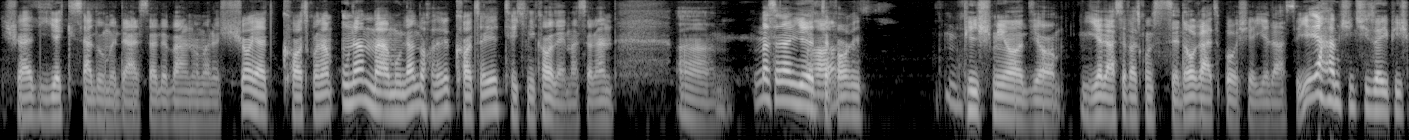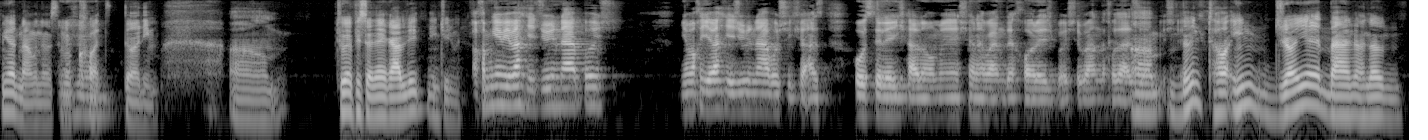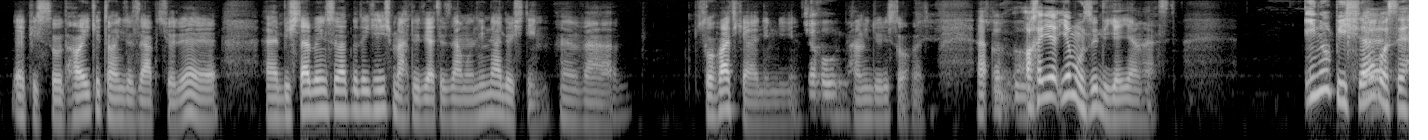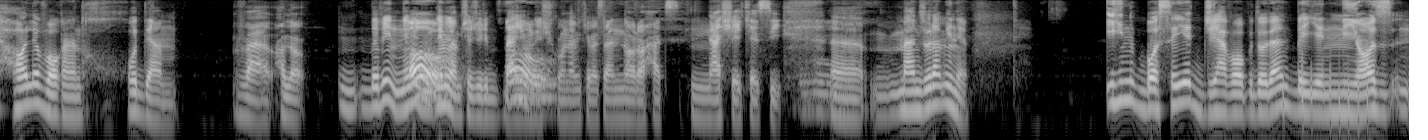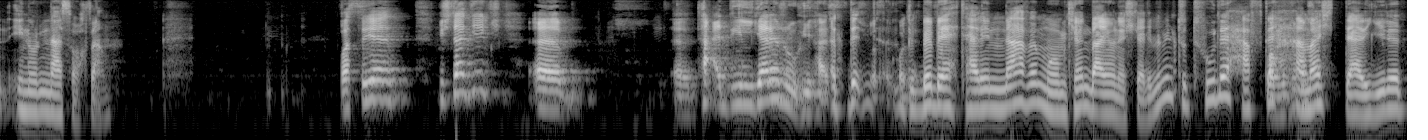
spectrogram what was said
شاید یک صدوم درصد برنامه رو شاید کات کنم اونم معمولا به خاطر کاتای تکنیکاله مثلا مثلا یه. اتفاقی پیش میاد یا یه لحظه فرض کن صدا قطع باشه یه لحظه یه همچین چیزایی پیش میاد معمولا مثلا. کات داریم تو اپیزودهای قبلی اینجوری. آخه میگم یه وقت یه جوری نباش میگم آخه یه وقت یه جوری نباشه که از حوصله کلام شنونده خارج باشه بنده خدا بشه. ببین تا این جای برنامه اپیزود هایی که تا اینجا ضبط شده بیشتر به این صورت بوده که هیچ محدودیت زمانی نداشتیم و صحبت کردیم دیگه. چه خوب. همینجوری صحبت. آخه یه, یه موضوع دیگه هم هست. اینو بیشتر؟ واسه حال واقعا خودم و حالا ببین. نمی‌دونم چجوری بیانش. کنم که مثلا ناراحت نشه کسی. منظورم اینه. این باسه جواب دادن به یه نیاز اینو نساختم. واسه بیشتر یک تعدیلگر روحی هست به بهترین نحو ممکن بیانش کردی. ببین تو طول هفته. همش درگیر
